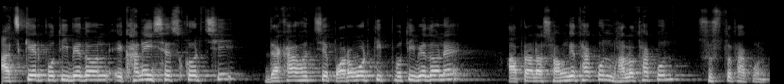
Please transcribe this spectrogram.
আজকের প্রতিবেদন এখানেই শেষ করছি। দেখা হচ্ছে পরবর্তী প্রতিবেদনে। আপনারা সঙ্গে থাকুন, ভালো থাকুন, সুস্থ থাকুন।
